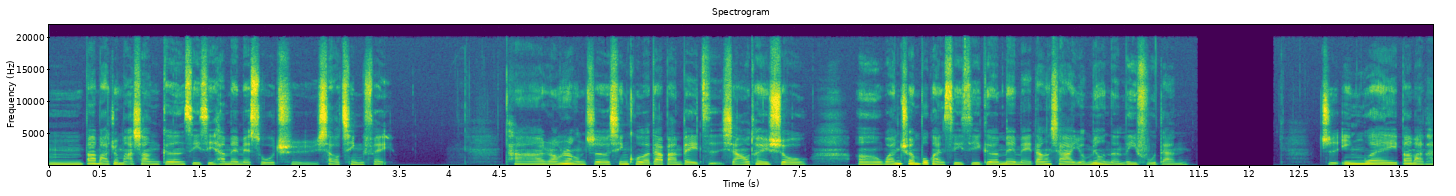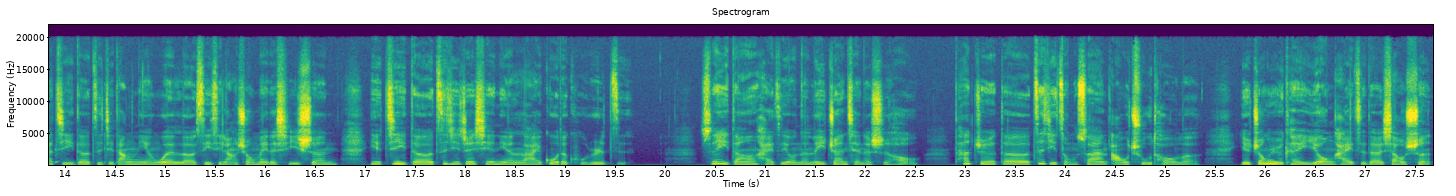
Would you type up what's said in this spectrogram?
嗯，爸爸就马上跟 CC 和妹妹索取孝亲费。他嚷嚷着辛苦了大半辈子，想要退休，嗯、完全不管 CC 跟妹妹当下有没有能力负担。只因为爸爸他记得自己当年为了 CC 两兄妹的牺牲，也记得自己这些年来过的苦日子，所以当孩子有能力赚钱的时候，他觉得自己总算熬出头了，也终于可以用孩子的孝顺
